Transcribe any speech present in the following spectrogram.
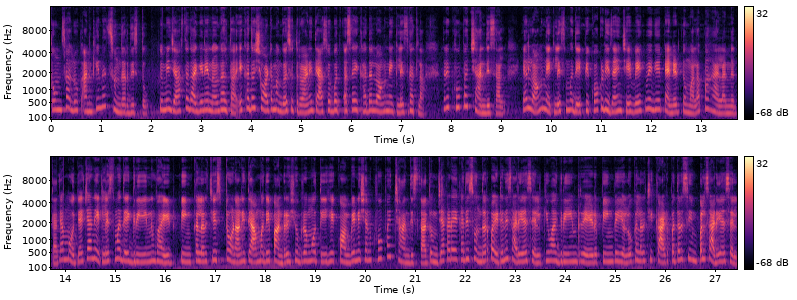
तुमचा लुक आणखीनच सुंदर दिसतो. तुम्ही जास्त दागिने न घालता एखादं शॉर्ट मंगळसूत्र आणि त्यासोबत असा एखादा लॉंग नेकलेस घातला तरी खूपच छान दिसाल. या लॉंग नेकलेसमध्ये पिकॉक डिझाईनचे वेगवेगळे पॅन्डेट तुम्हाला पाहायला मिळतात. त्या मोत्याच्या नेकलेसमध्ये ग्रीन व्हाईट पिंक कलरचे स्टोन आणि त्यामध्ये पांढरे शुभ्र मोती हे कॉम्बिनेशन खूपच छान दिसतात. तुमच्याकडे एखादी सुंदर पैठणी साडी असेल किंवा ग्रीन रेड पिंक येलो कलरची काठपदर सिंपल साडी असेल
